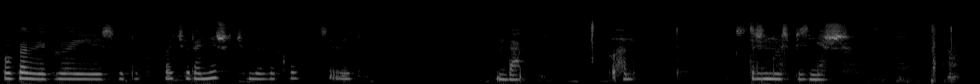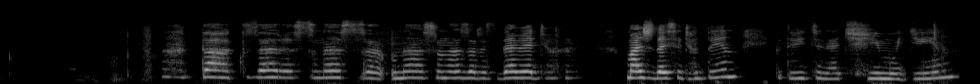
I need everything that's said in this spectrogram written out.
покажу, якщо я її сьогодні побачу раніше, чим я викладу це відео. Да. Ладно. Зустрінемось пізніше. Так, зараз у нас у нас у нас зараз 9, майже 10 годин. Подивіться на Чімодін.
